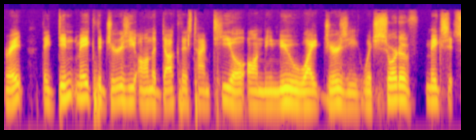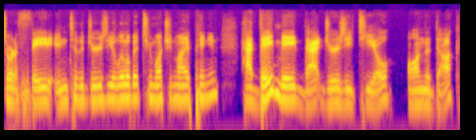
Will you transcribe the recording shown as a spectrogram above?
Right? They didn't make the jersey on the duck this time teal on the new white jersey, which sort of makes it sort of fade into the jersey a little bit too much, in my opinion. Had they made that jersey teal on the duck,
